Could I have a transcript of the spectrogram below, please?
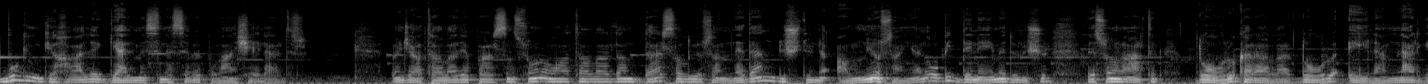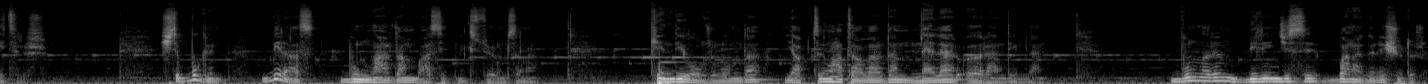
bugünkü hale gelmesine sebep olan şeylerdir. Önce hatalar yaparsın sonra o hatalardan ders alıyorsan neden düştüğünü anlıyorsan yani o bir deneyime dönüşür ve sonra artık doğru kararlar, doğru eylemler getirir. İşte bugün biraz bunlardan bahsetmek istiyorum sana. Kendi yolculuğumda yaptığım hatalardan neler öğrendiğimden. Bunların birincisi bana göre şudur.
